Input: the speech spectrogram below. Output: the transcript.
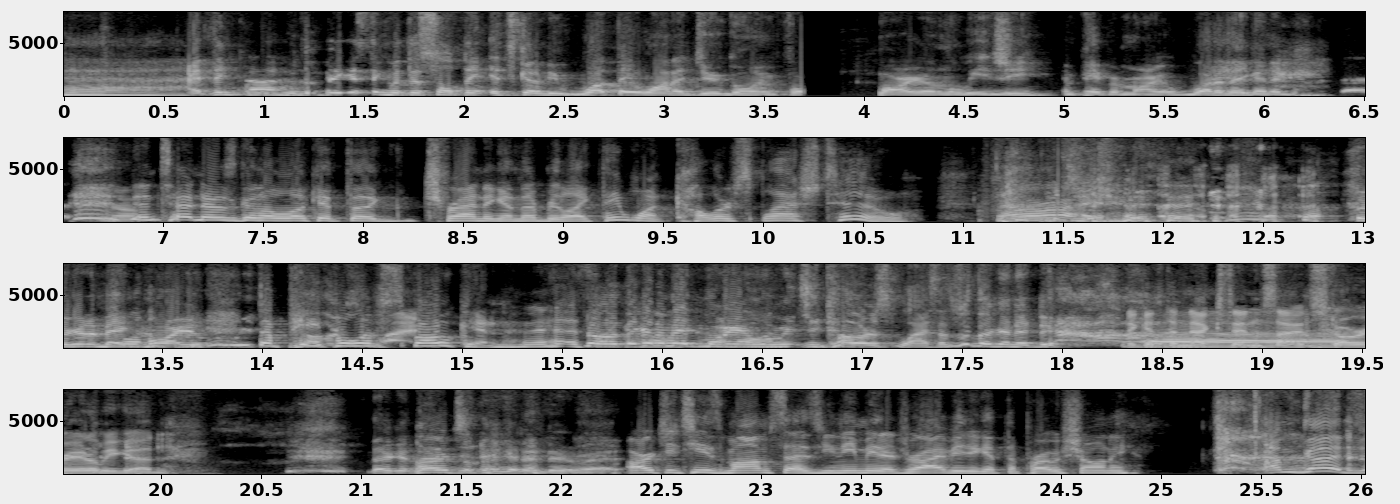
Yeah. I think Uh. the biggest thing with this whole thing, it's going to be what they want to do going forward. Mario and Luigi and Paper Mario. What are they going to do? With that, you know? Nintendo gonna look at the trending and they'll be like, they want Color Splash too. All right. They're going to make Well, Mario. and Luigi the people Color have Splash. spoken. It's No, like, they're going oh, to make Mario and. Luigi Color Splash. That's what they're going to do. They get the next inside Uh, story. It'll be good. they're gonna, that's what they're going to do, right? RGT's mom says you need me to drive you to get the Pro, Shawnee. I'm good.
